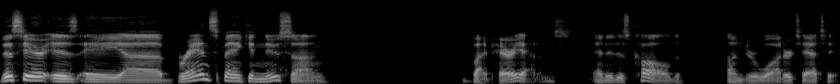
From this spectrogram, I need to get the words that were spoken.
this here is a uh, brand spanking new song by Perry Adams, and it is called "Underwater Tattoo."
